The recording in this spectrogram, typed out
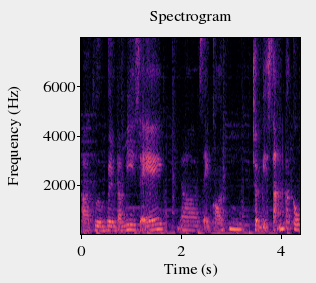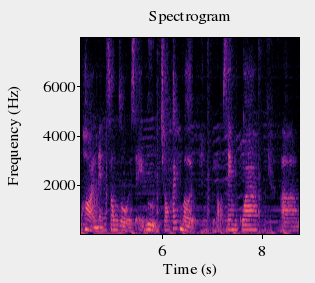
uh, thường Huyền và My sẽ uh, sẽ có chuẩn bị sẵn các câu hỏi này xong rồi sẽ gửi cho khách mời để họ xem qua uh,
